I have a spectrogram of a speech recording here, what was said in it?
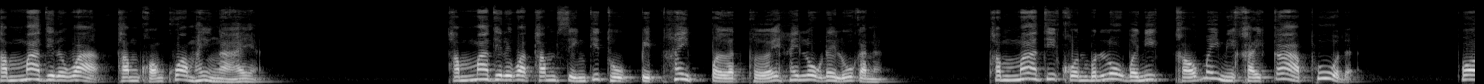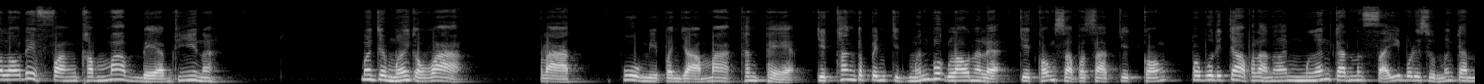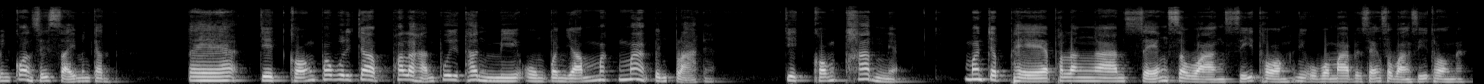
ธรรมะที่เรียกว่าทำของคว่ำให้หงายธรรมะที่เรียกว่าทำสิ่งที่ถูกปิดให้เปิดเผยให้โลกได้รู้กันอะธรรมะที่คนบนโลกใบนี้ เขาไม่มีใครกล้าพูดอะพอเราได้ฟังธรรมะแบบนี้นะ มันจะเหมือนกับว่า ปราดผู้มีปัญญามากท่านแผ่จิตท่านก็เป็นจิตเหมือนพวกเรานั่นแหละ จิตของสรรพสัตว์จิตของ พระพุทธเจ้าพระอรหันต์เหมือนกันมันใสบริสุทธิ์เหมือนกันเป็นก้อนใสๆเหมือนกัน แต่จิตของพระพุทธเจ้าพระอรหันต์ผู้ที่ท่านมีองค์ปัญญามาก ๆเป็นปราดเนี่ยจิตของท่านเนี่ยมันจะแผ่พลังงานแสงสว่างสีทองนี่อุปมาเป็นแสงสว่างสีทองนะ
